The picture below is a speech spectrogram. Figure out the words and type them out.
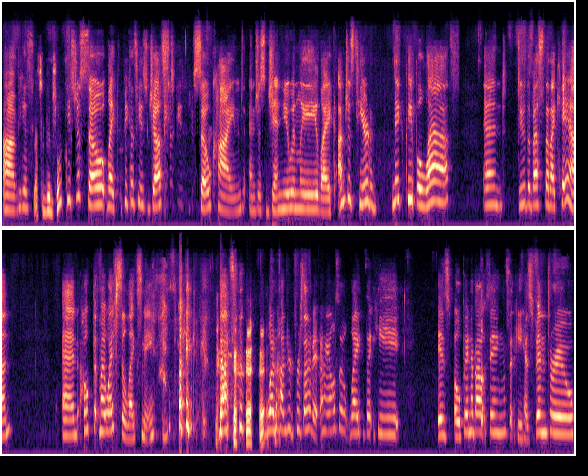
Uh, because That's a good choice. he's just so like because he's just so kind and just genuinely like I'm just here to make people laugh and do the best that I can and hope that my wife still likes me. like that's 100% of it. And I also like that he is open about things that he has been through,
